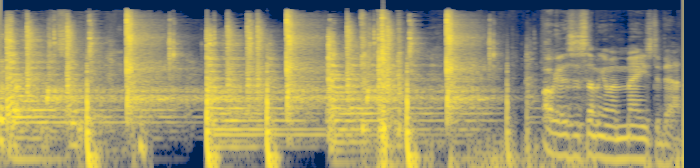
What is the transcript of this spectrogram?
Okay, is something I'm amazed about.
